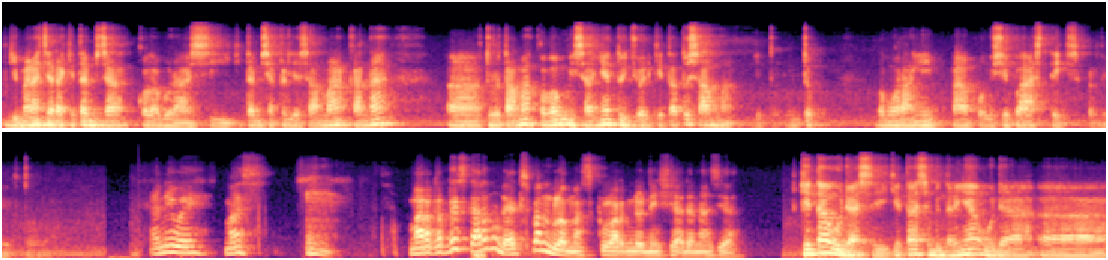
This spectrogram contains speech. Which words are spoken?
gimana cara kita bisa kolaborasi, kita bisa kerjasama karena uh, terutama kalau misalnya tujuan kita tuh sama gitu untuk mengurangi uh, polusi plastik seperti itu. Anyway, Mas marketnya sekarang udah expand belum mas keluar Indonesia dan Asia? Kita udah sih, kita sebenarnya udah uh,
